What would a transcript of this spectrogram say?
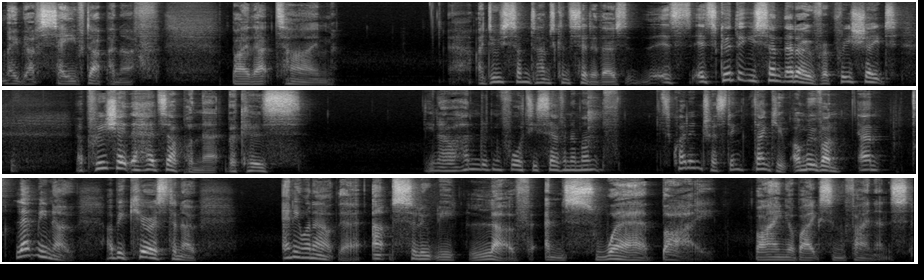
maybe I've saved up enough by that time I do sometimes consider those. It's it's good that you sent that over. Appreciate appreciate the heads up on that because you know 147 a month. It's quite interesting. Thank you. I'll move on. Um, let me know. I'd be curious to know. Anyone out there absolutely love and swear by buying your bikes in finance?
